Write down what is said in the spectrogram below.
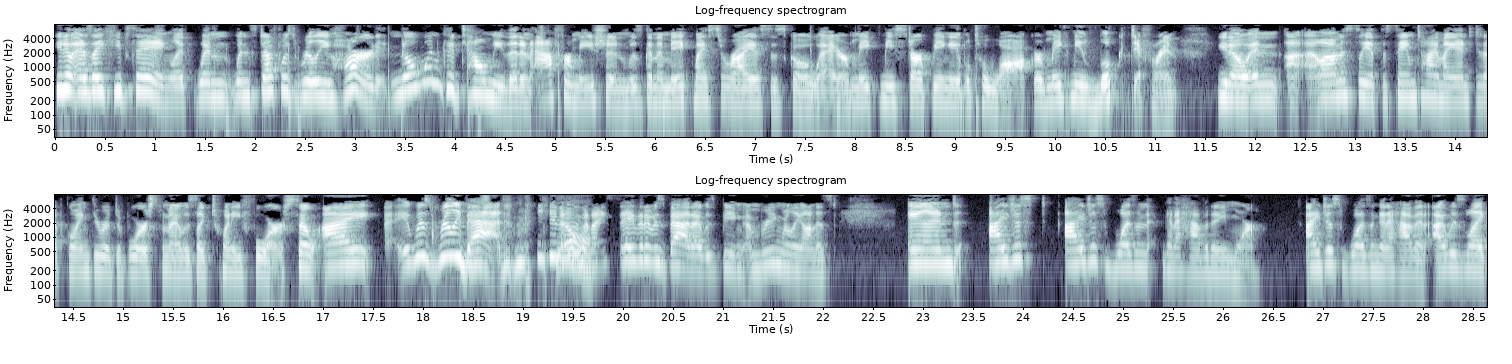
you know as i keep saying like when when stuff was really hard no one could tell me that an affirmation was going to make my psoriasis go away or make me start being able to walk or make me look different you know and I, honestly at the same time i ended up going through a divorce when i was like 24 so i it was really bad you know yeah. when i say that it was bad i was being i'm being really honest. And i just i just wasn't going to have it anymore I just wasn't going to have it. I was like,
